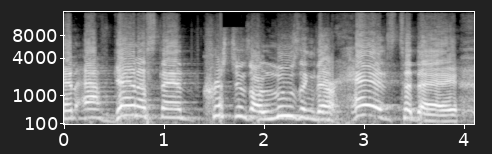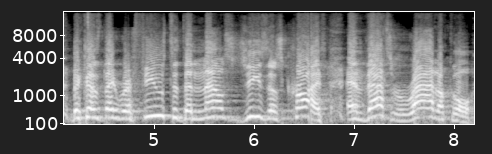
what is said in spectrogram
In Afghanistan, Christians are losing their heads today because they refuse to denounce Jesus Christ. And that's radical.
